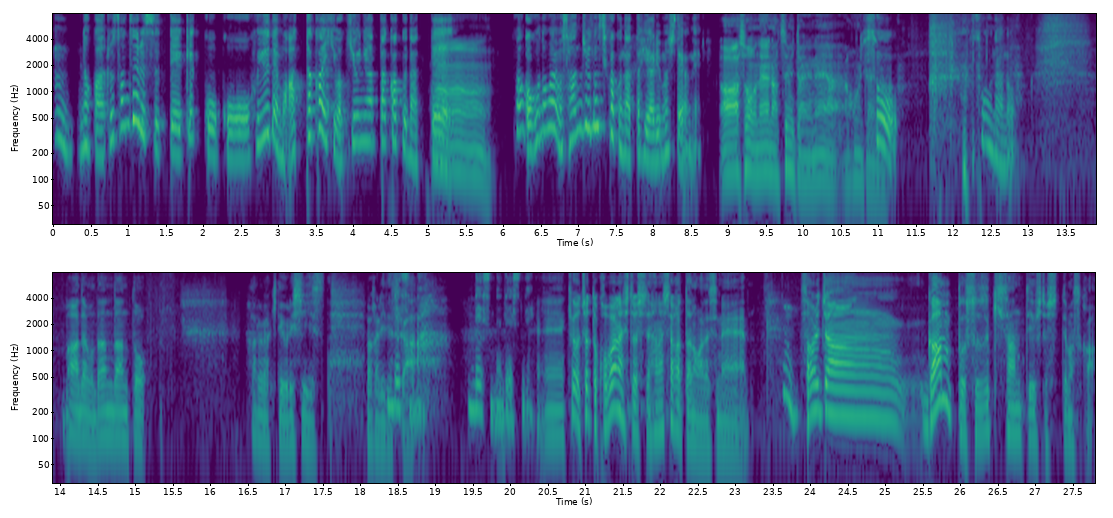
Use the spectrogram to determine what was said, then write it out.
うん、なんかロサンゼルスって結構こう冬でもあったかい日は急にあったかくなって、うんうんうん。なんかこの前も30度近くなった日ありましたよね。ああ、そうね、夏みたいにね、アホみたいな。そう。そうなの。まあでもだんだんと春が来て嬉しいですばかりですがですねですね。えー今日ちょっと小話として話したかったのがですねうん。沙織ちゃんガンプ鈴木さんっていう人知ってますか？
